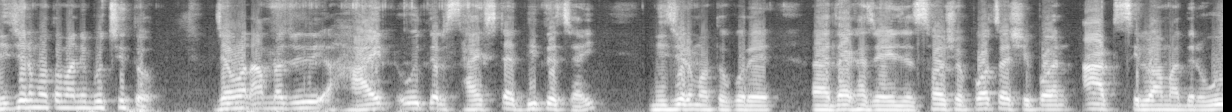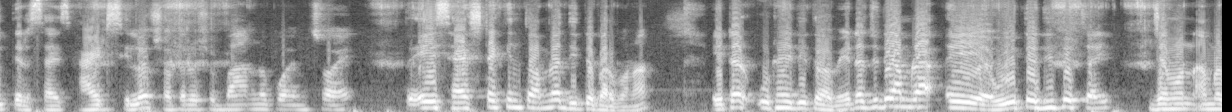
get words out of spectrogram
নিজের মতো মানে বুঝছি তো? যেমন আমরা যদি হাইট উইথ এর সাইজটা দিতে চাই, নিজের মতো করে দেখা যায় যে ছয়শো পঁচাশি পয়েন্ট আট ছিল আমাদের উইথ এর সাইজ হাইট ছিল সতেরোশো বাহান্ন পয়েন্ট ছয়। তো এই সাইজটা কিন্তু আমরা দিতে পারব না। এটার উঠাই দিতে হবে। এটা যদি আমরা এই উইথে দিতে চাই, যেমন আমরা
